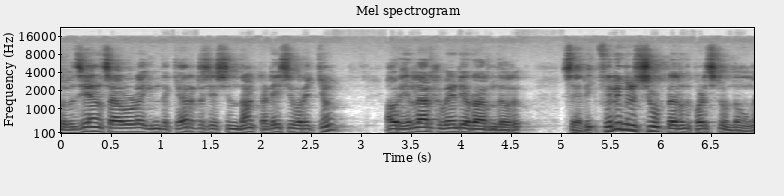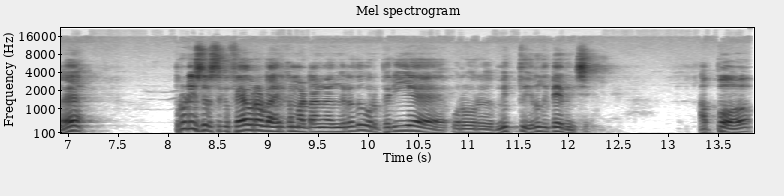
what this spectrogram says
ஸோ விஜயாந்த் சாரோட இந்த கேரக்டரைசேஷன் தான் கடைசி வரைக்கும் அவர் எல்லாருக்கும் வேண்டியவராக இருந்தவர் சரி ஃபிலிம் இன்ஸ்டியூட்டில் இருந்து படிச்சுட்டு வந்தவங்க ப்ரொடியூசர்ஸுக்கு ஃபேவரபுளாக இருக்க மாட்டாங்கங்கிறது ஒரு பெரிய ஒரு ஒரு மித்து இருந்துகிட்டே இருந்துச்சு. அப்போது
